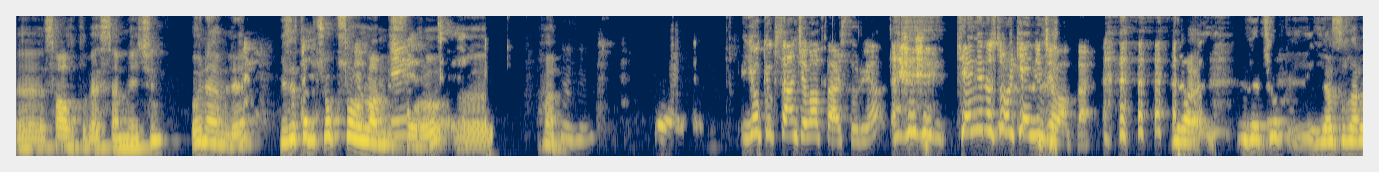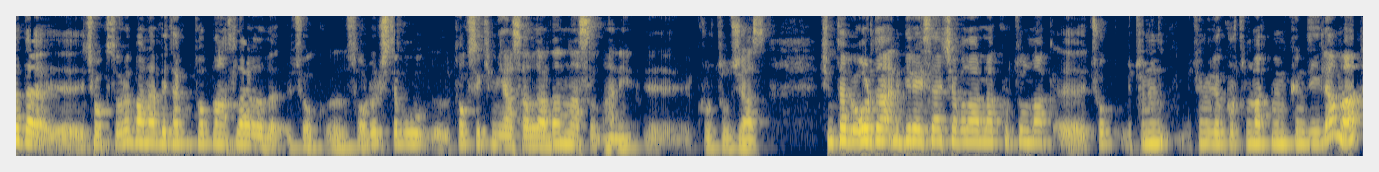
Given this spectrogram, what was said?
e, sağlıklı beslenme için önemli. Bize tabii çok sorulan bir soru. E, ha. Yok yok sen cevap ver soruya. Kendine sor kendin cevap ver. Ya bize çok yazılara da e, çok soru, bana bir takım toplantılarda da çok e, sorulur. İşte bu toksik kimyasallardan nasıl hani e, kurtulacağız? Şimdi tabii orada hani bireysel çabalarla kurtulmak çok bütünün bütünüyle kurtulmak mümkün değil ama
